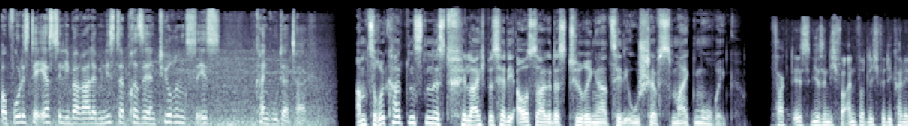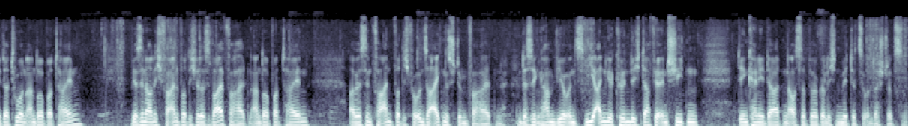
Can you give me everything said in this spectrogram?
obwohl es der erste liberale Ministerpräsident Thürings ist, kein guter Tag. Am zurückhaltendsten ist vielleicht bisher die Aussage des Thüringer CDU-Chefs Mike Morig. Fakt ist, wir sind nicht verantwortlich für die Kandidaturen anderer Parteien. Wir sind auch nicht verantwortlich für das Wahlverhalten anderer Parteien, aber wir sind verantwortlich für unser eigenes Stimmverhalten. Und deswegen haben wir uns, wie angekündigt, dafür entschieden, den Kandidaten aus der bürgerlichen Mitte zu unterstützen.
